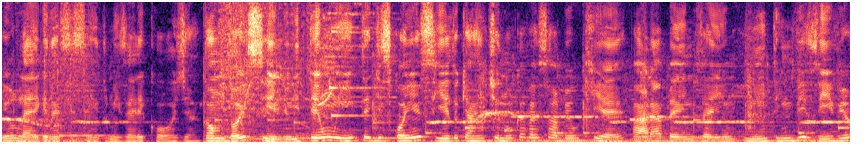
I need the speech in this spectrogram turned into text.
E o lag nesse centro, misericórdia. São dois cílios. E tem um item desconhecido que a gente nunca vai saber o que é. Parabéns aí, um item invisível.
